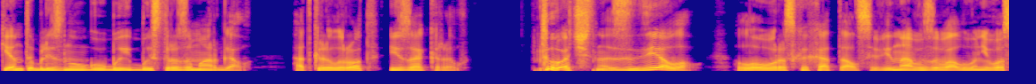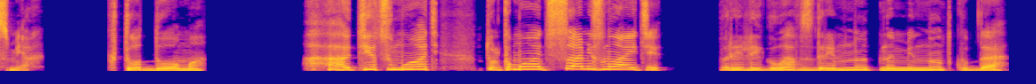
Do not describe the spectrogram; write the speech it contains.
Кент облизнул губы и быстро заморгал. Открыл рот и закрыл. «Точно, сделал!» Лоу расхохотался, вина вызывала у него смех. «Кто дома?» «А «Отец и мать! Только мать, сами знаете!» «Прилегла вздремнуть на минутку, да?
